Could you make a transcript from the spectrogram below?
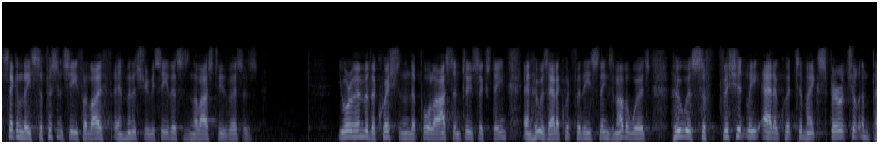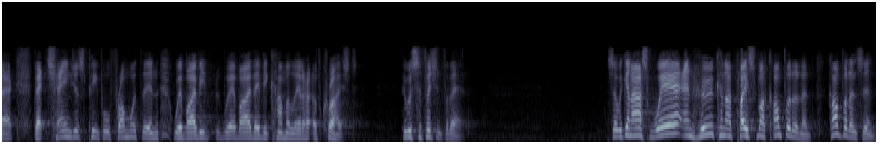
Secondly, sufficiency for life and ministry. We see this in the last two verses. You will remember the question that Paul asked in 2:16, and who is adequate for these things? In other words, who is sufficiently adequate to make spiritual impact that changes people from within, whereby, be, whereby they become a letter of Christ? Who is sufficient for that? So we can ask, where and who can I place my confidence in?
